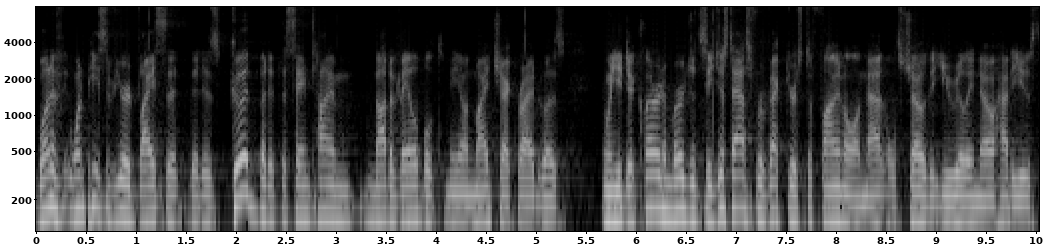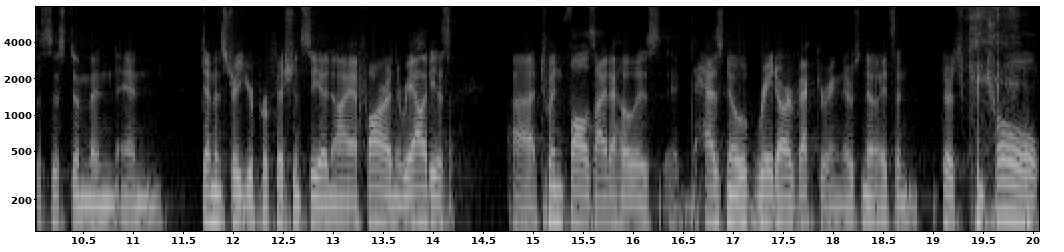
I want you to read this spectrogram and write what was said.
one of one piece of your advice that, that is good but at the same time not available to me on my check ride was when you declare an emergency just ask for vectors to final and that'll show that you really know how to use the system and and demonstrate your proficiency in ifr and the reality is uh, Twin Falls, Idaho, is it has no radar vectoring. There's no it's a there's control.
